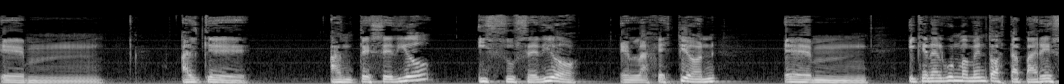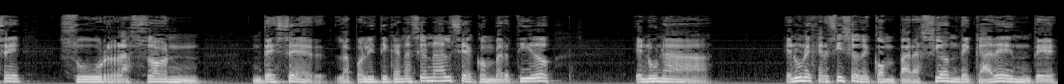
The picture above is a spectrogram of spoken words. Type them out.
em, al que antecedió y sucedió en la gestión em, y que en algún momento hasta parece su razón de ser la política nacional se ha convertido en una en un ejercicio de comparación decadente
